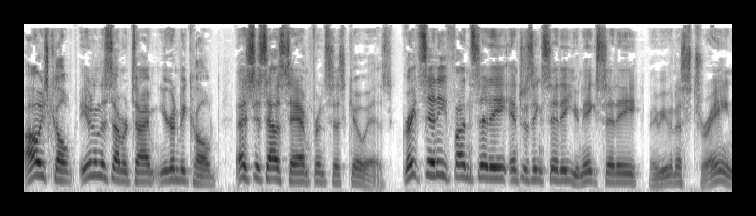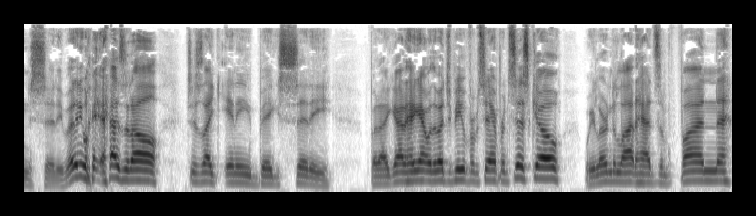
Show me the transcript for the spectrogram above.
Always cold. Even in the summertime, you're going to be cold. That's just how San Francisco is. Great city, fun city, interesting city, unique city, maybe even a strange city. But anyway, it has it all, just like any big city. But I got to hang out with a bunch of people from San Francisco. We learned a lot, had some fun,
